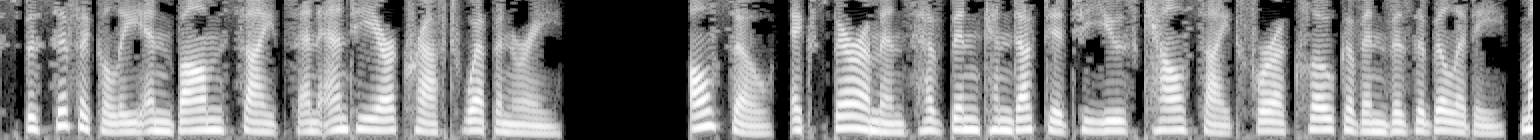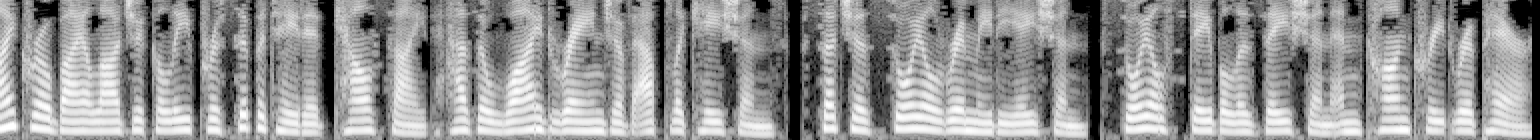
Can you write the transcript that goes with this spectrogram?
specifically in bomb sights and anti-aircraft weaponry. Also, experiments have been conducted to use calcite for a cloak of invisibility. Microbiologically precipitated calcite has a wide range of applications, such as soil remediation, soil stabilization and concrete repair.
